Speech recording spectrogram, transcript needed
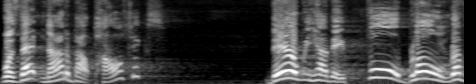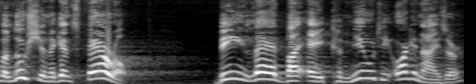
Was that not about politics? There we have a full blown revolution against Pharaoh being led by a community organizer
